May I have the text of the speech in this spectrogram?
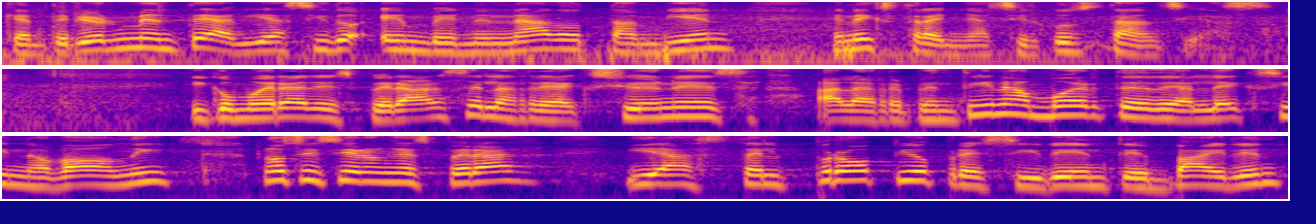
que anteriormente había sido envenenado también en extrañas circunstancias. Y como era de esperarse, las reacciones a la repentina muerte de Alexei Navalny no se hicieron esperar y hasta el propio presidente Biden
